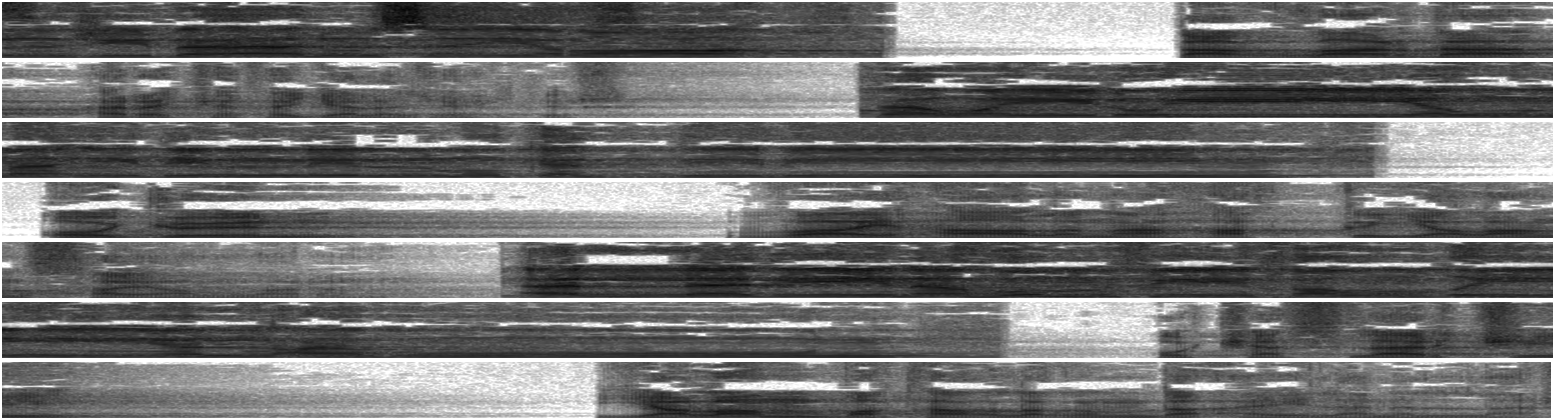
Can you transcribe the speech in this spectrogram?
الْجِبَالُ سَيْرًا Dağlar da hərəkətə gələcəkdir. فَوَيْلٌ يَوْمَئِذٍ لِلْمُكَذِّبِينَ O gün vay halına haqqı yalan sayanların. Əlləzinəhum fi xavdin yəl'abun. O kəslər ki, yalan bataqlığında əylənirlər.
